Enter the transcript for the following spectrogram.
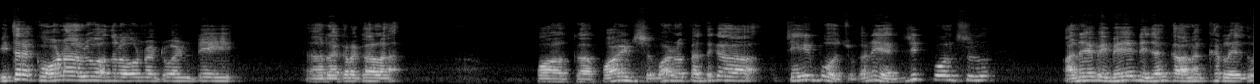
ఇతర కోణాలు అందులో ఉన్నటువంటి రకరకాల పాయింట్స్ వాళ్ళు పెద్దగా చేయకపోవచ్చు. కానీ ఎగ్జిట్ పోల్స్ అనేవి ఇవే నిజం కానక్కర్లేదు.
